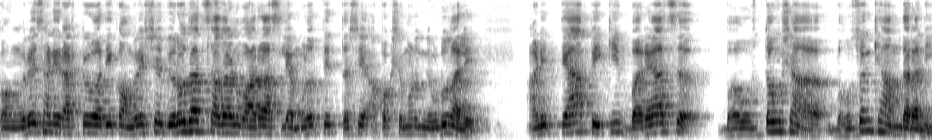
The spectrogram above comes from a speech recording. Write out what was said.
काँग्रेस आणि राष्ट्रवादी काँग्रेसच्या विरोधात साधारण वारं असल्यामुळं ते तसे अपक्ष म्हणून निवडून आले. आणि त्यापैकी बऱ्याच बहुतांश बहुसंख्य आमदारांनी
